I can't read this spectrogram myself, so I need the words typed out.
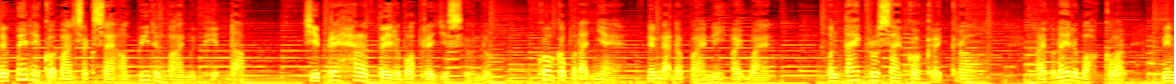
នៅពេលដែលគាត់បានសិក្សាអំពីដង្វាយមួយភាគ10ជាព្រះハរតីរបស់ព្រះយេស៊ូវនោះគាត់ក៏បដិញ្ញា នឹងដាក់ដង្វាយនេះឲ្យបានប៉ុន្តែគ្រួសារគាត់ក្រីក្រហើយប្តីរបស់គាត់មាន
